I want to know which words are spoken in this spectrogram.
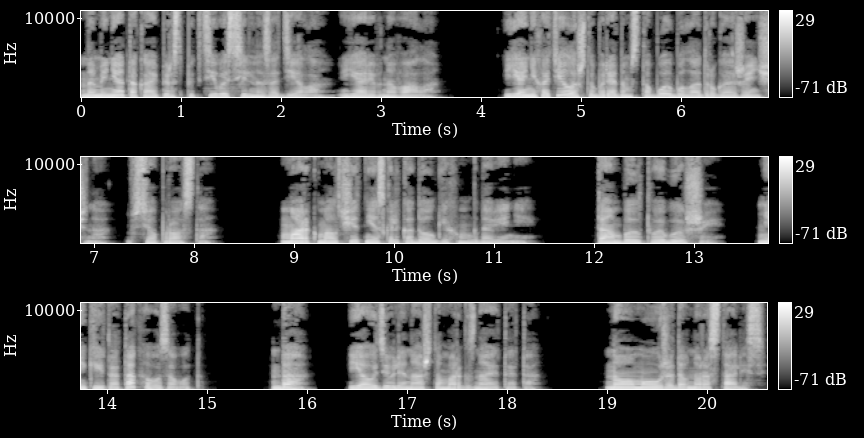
Но меня такая перспектива сильно задела, я ревновала. Я не хотела, чтобы рядом с тобой была другая женщина. Все просто. Марк молчит несколько долгих мгновений. Там был твой бывший. Никита, так его зовут? Да. Я удивлена, что Марк знает это. Но мы уже давно расстались.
